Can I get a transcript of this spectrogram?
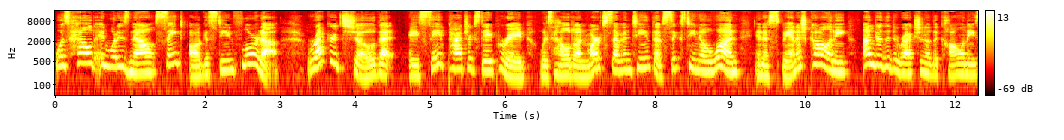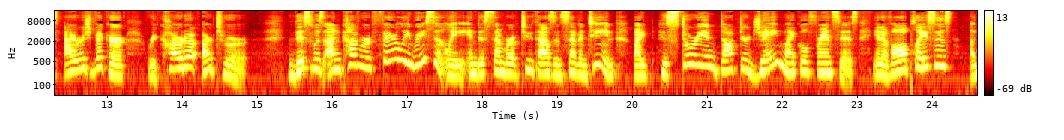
was held in what is now St. Augustine, Florida. Records show that a St. Patrick's Day parade was held on March 17th of 1601 in a Spanish colony under the direction of the colony's Irish vicar, Ricardo Artur. This was uncovered fairly recently in December of 2017 by historian Dr. J. Michael Francis in, of all places, a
